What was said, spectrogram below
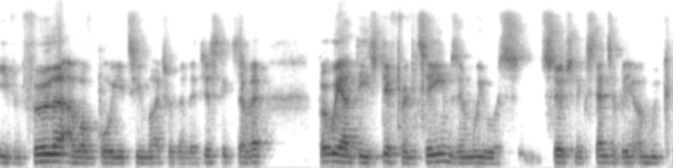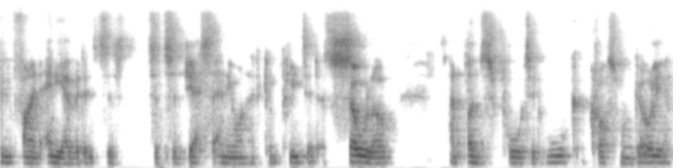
even further. I won't bore you too much with the logistics of it, but we had these different teams and we were searching extensively and we couldn't find any evidence to, to suggest that anyone had completed a solo and unsupported walk across Mongolia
